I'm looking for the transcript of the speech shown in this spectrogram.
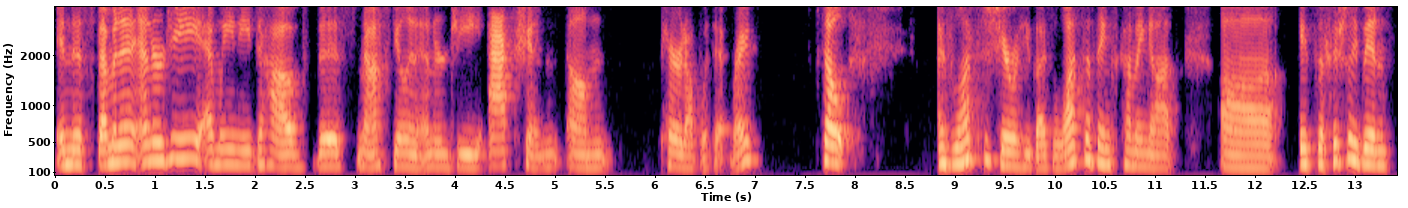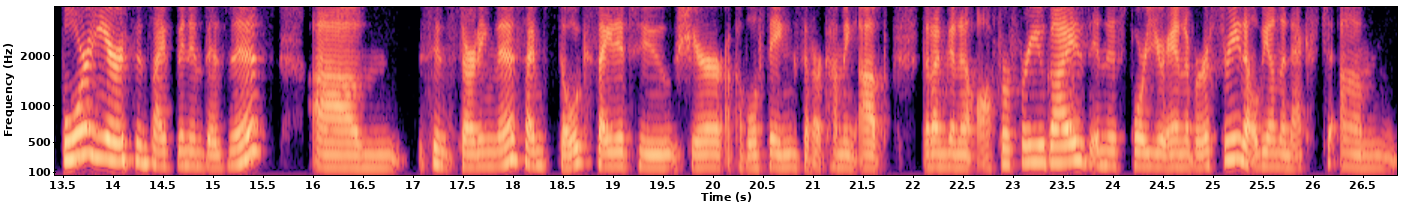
in this feminine energy and we need to have this masculine energy action um paired up with it right? So i have lots to share with you guys lots of things coming up uh it's officially been four years since i've been in business um, since starting this. I'm so excited to share a couple of things that are coming up that I'm going to offer for you guys in this four year anniversary. That will be on the next um,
